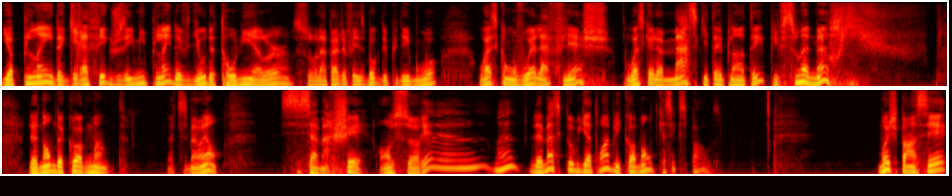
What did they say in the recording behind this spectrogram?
Il y a plein de graphiques. Je vous ai mis plein de vidéos de Tony Heller sur la page de Facebook depuis des mois. Où est-ce qu'on voit la flèche? Où est-ce que le masque est implanté? Puis soudainement, le nombre de cas augmente. Là, tu dis, ben voyons, si ça marchait, on le saurait. hein? Le masque est obligatoire, puis les cas montent. Qu'est-ce qui se passe? Moi, je pensais,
